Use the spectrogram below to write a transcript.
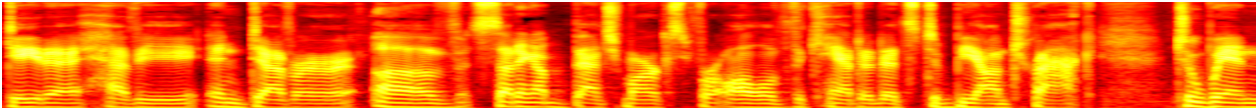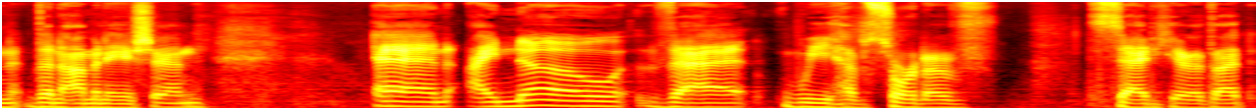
data heavy endeavor of setting up benchmarks for all of the candidates to be on track to win the nomination. And I know that we have sort of said here that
